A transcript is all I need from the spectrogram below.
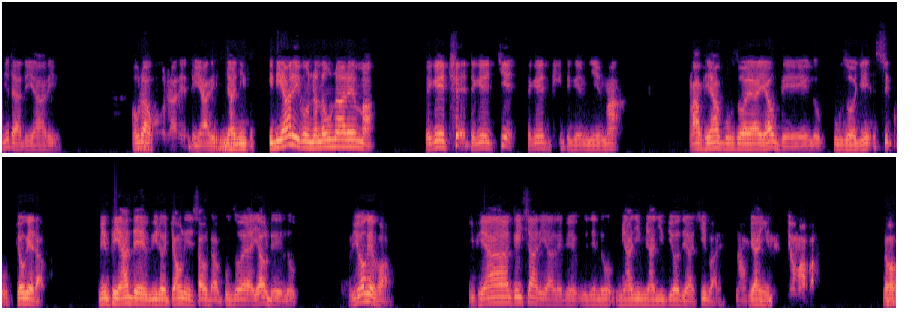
မေတ္တာတရားတွေဘုရားဟောထားတဲ့တရားတွေအများကြီးဒီတရားတွေကိုနှလုံးသားထဲမှာတကယ်ထက်တကယ်ကျင့်တကယ်သိတကယ်မြင်မှ ငါဘုရားပူဇော်ရရောက်တယ်လို့ပူဇော်ခြင်းအစ်စ်ကိုပြောခဲ့တာပါမင်းဘုရားတည်ပြီးတော့ကျောင်းနေစောက်တာပူဇော်ရရောက်တယ်လို့မပြောခဲ့ပါဘူးဒီဘုရားကိစ္စတွေကလည်းပဲဦးဇင်းတို့အများကြီးအများကြီးပြောစရာရှိပါတယ်နောက်ရရင်လည်းပြောမှာပါနော်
